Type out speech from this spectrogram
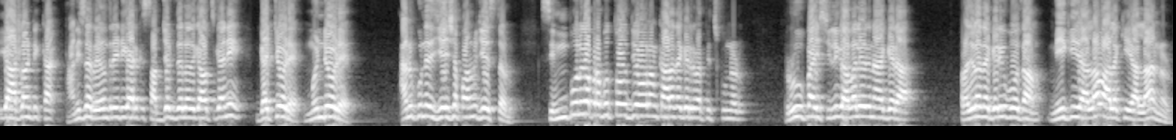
ఇక అట్లాంటి క- కనీసం రేవంత్ రెడ్డి గారికి సబ్జెక్ట్ తెలియదు కావచ్చు కానీ గట్టోడే మొండోడే అనుకునేది చేసే పనులు చేస్తాడు. సింపుల్గా ప్రభుత్వ ఉద్యోగులను కాళ్ళ దగ్గరికి రప్పించుకున్నాడు. రూపాయి సిలిగా అవ్వలేదు నా దగ్గర. ప్రజల దగ్గరికి పోతాం. మీకు ఇవ్వాలా వాళ్ళకి ఇవ్వాలా అన్నాడు.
